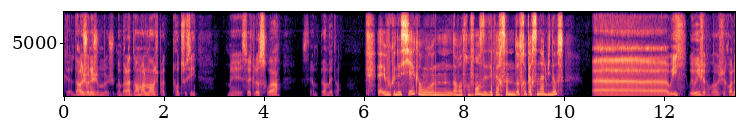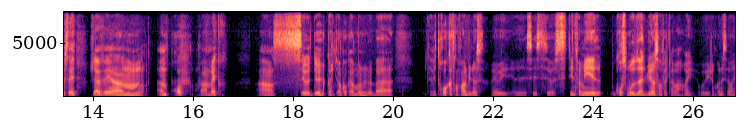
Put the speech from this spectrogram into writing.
que dans la journée, je me, je me balade normalement, j'ai pas trop de soucis. Mais c'est vrai que le soir, c'est un peu embêtant. Et vous connaissiez quand vous, dans votre enfance des, personnes, d'autres personnes albinos? Euh, oui, oui, oui, je, je connaissais. J'avais un, un prof, enfin un maître, en CE2, quand j'étais encore au Cameroun, bah, il avait trois ou quatre enfants albinos. Oui, oui, euh, c'était une famille, grosso modo, d'albinos, en fait, là-bas. Oui, oui, j'en connaissais, oui.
